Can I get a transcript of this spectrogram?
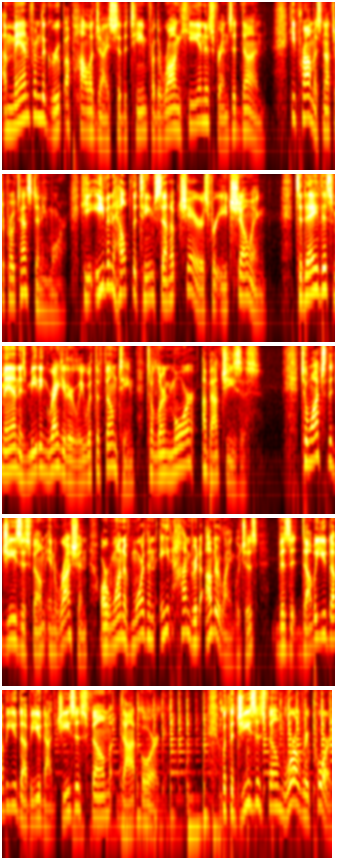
a man from the group apologized to the team for the wrong he and his friends had done. He promised not to protest anymore. He even helped the team set up chairs for each showing. Today, this man is meeting regularly with the film team to learn more about Jesus. To watch the Jesus film in Russian or one of more than 800 other languages, visit www.jesusfilm.org. With the Jesus Film World Report,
